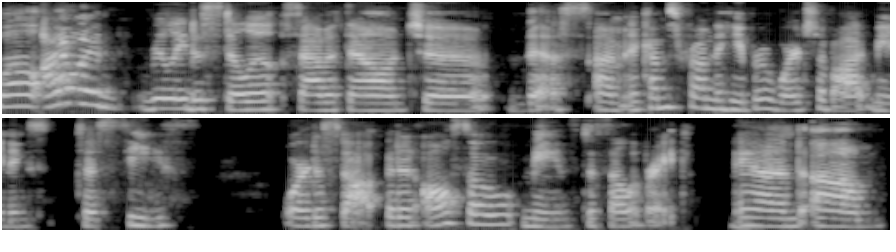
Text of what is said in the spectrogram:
Well, I would really distill Sabbath down to this. Um, it comes from the Hebrew word Shabbat, meaning to cease or to stop, but it also means to celebrate. Mm-hmm. And, um,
